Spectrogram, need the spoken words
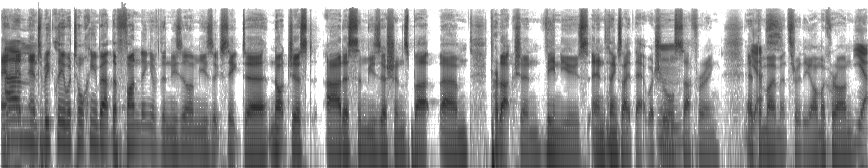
and, and, Um, and to be clear, we're talking about the funding of the New Zealand music sector, not just artists and musicians, but um, production, venues, and things like that, which are all suffering at the moment through the Omicron. Yeah.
